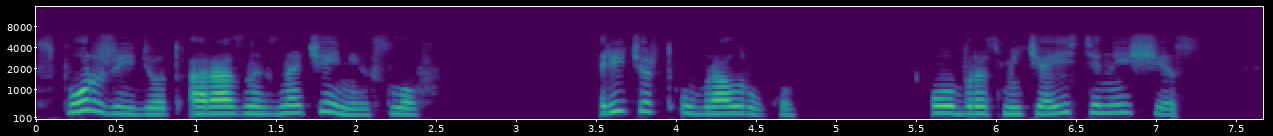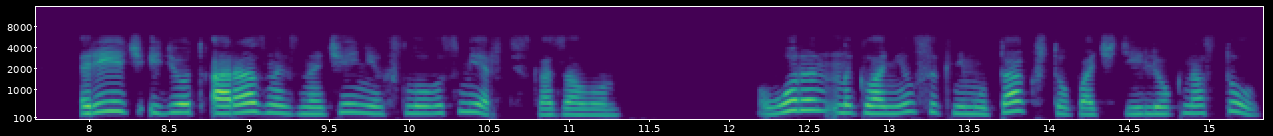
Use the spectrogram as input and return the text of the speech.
Спор же идет о разных значениях слов. Ричард убрал руку. Образ меча истины исчез. «Речь идет о разных значениях слова «смерть», — сказал он. Уоррен наклонился к нему так, что почти лег на стол.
